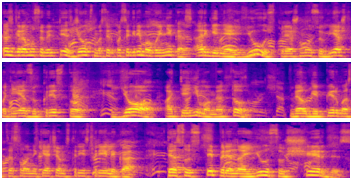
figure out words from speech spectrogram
kas yra mūsų viltis, džiaugsmas ir pasigrimo vainikas, argi ne jūs prieš mūsų viešpatį Jėzų Kristų jo ateimo metu. Vėlgi pirmas tesalonikiečiams 3.13. Te sustiprina jūsų širdis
